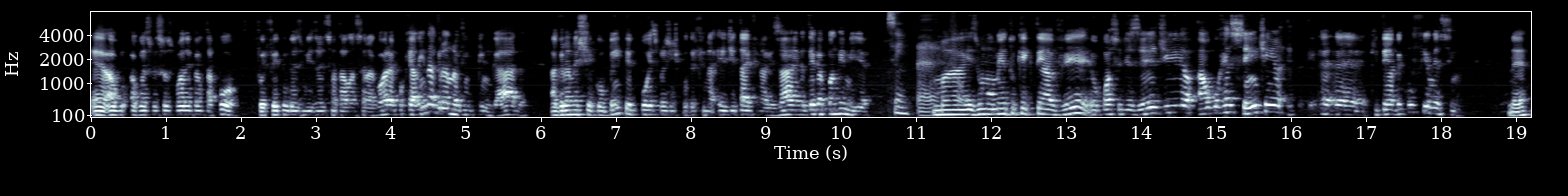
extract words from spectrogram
É, algu- algumas pessoas podem perguntar, pô, foi feito em 2018 só tá lançando agora, é porque além da grana vir pingada, a grana chegou bem depois pra gente poder editar e finalizar, ainda teve a pandemia. Sim. É. Mas um momento o que, que tem a ver, eu posso dizer de algo recente é, é, que tem a ver com o filme, assim, né?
